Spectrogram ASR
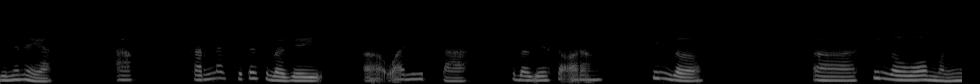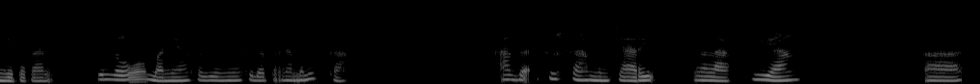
gimana ya uh, karena kita sebagai uh, wanita sebagai seorang single uh, single woman gitu kan single woman yang sebelumnya sudah pernah menikah agak susah mencari lelaki yang uh,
